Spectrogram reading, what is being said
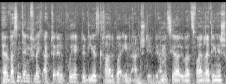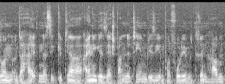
Äh, was sind denn vielleicht aktuelle Projekte, die jetzt gerade bei Ihnen anstehen? Wir haben uns ja über zwei, drei Dinge schon unterhalten. Es gibt ja einige sehr spannende Themen, die Sie im Portfolio mit drin haben.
